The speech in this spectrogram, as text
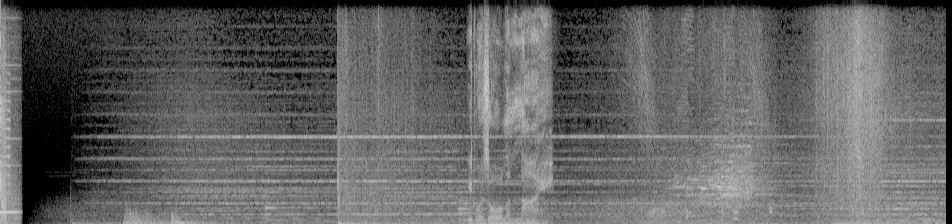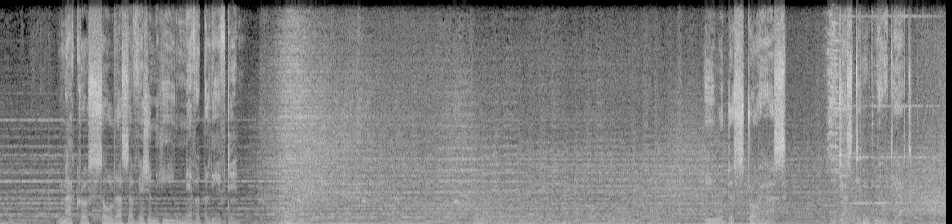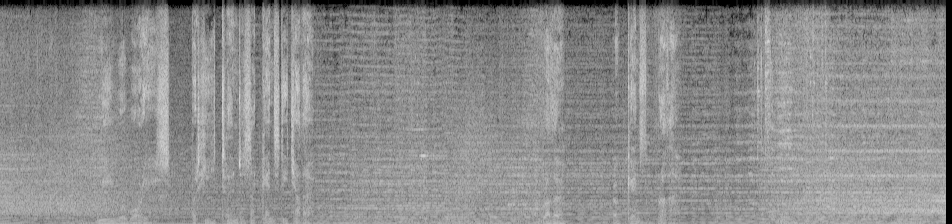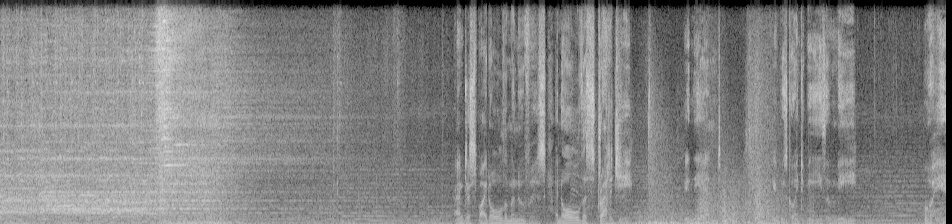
It was all a lie. Macros sold us a vision he never believed in. He would destroy us. He just didn't know it yet. We were warriors, but he turned us against each other. Brother against brother. And despite all the maneuvers and all the strategy, in the end, it was going to be either me or him.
